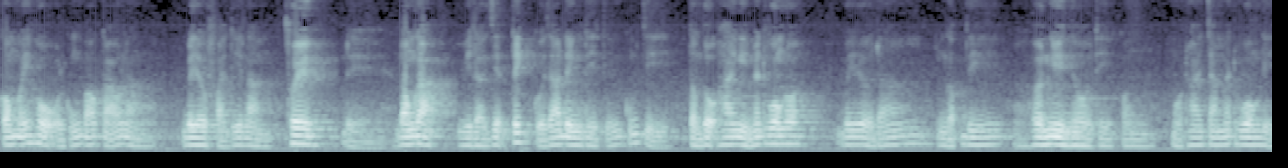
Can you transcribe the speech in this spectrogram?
có mấy hộ cũng báo cáo là bây giờ phải đi làm thuê để đong gạo vì là diện tích của gia đình thì cũng chỉ tầm độ 2.000 mét vuông thôi. Bây giờ đã ngập đi hơn nghìn rồi thì còn một hai trăm mét vuông thì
